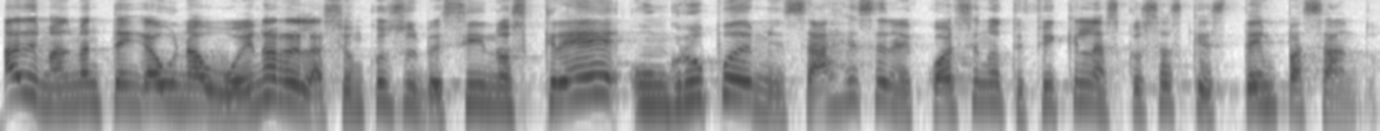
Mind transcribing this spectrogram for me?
Además, mantenga una buena relación con sus vecinos. Cree un grupo de mensajes en el cual se notifiquen las cosas que estén pasando.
